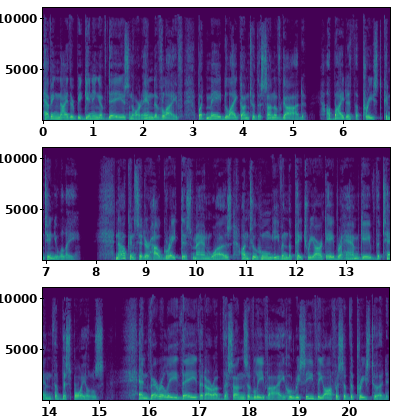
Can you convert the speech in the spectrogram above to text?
having neither beginning of days nor end of life, but made like unto the Son of God, abideth a priest continually. Now consider how great this man was, unto whom even the patriarch Abraham gave the tenth of the spoils. And verily they that are of the sons of Levi, who receive the office of the priesthood,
